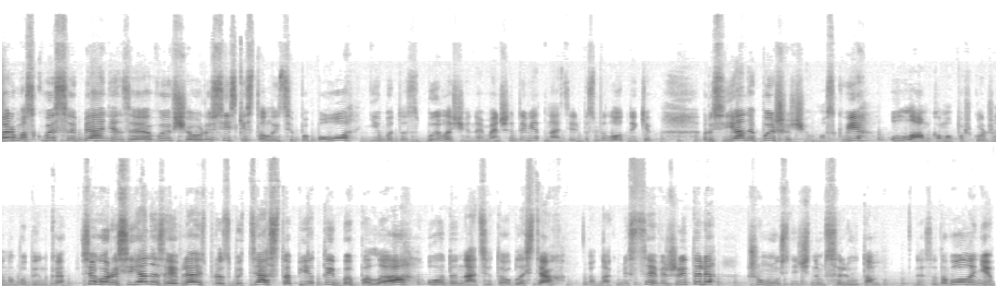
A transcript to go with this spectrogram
Мер Москви Собянін заявив, що у російській столиці ППО нібито збили щонайменше 19 безпілотників. Росіяни пишуть, що в Москві уламками пошкоджено будинки. Всього росіяни заявляють про збиття 105 БПЛА у 11 областях. Однак місцеві жителі чомусь нічним салютом незадоволені.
